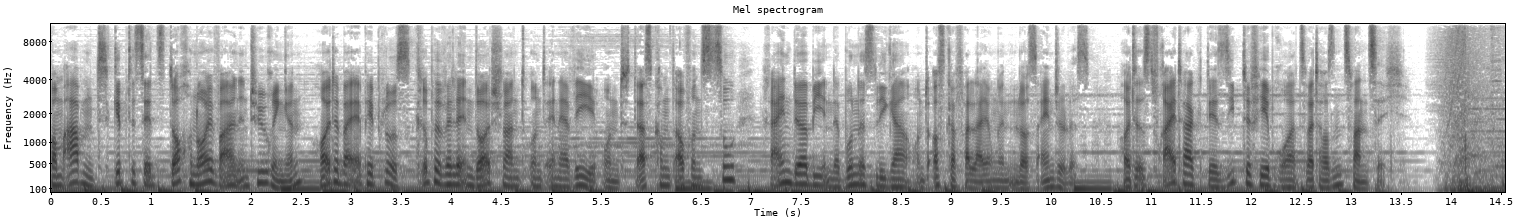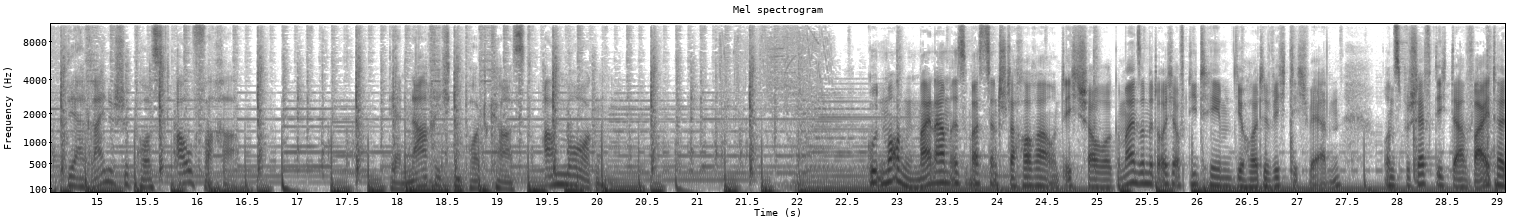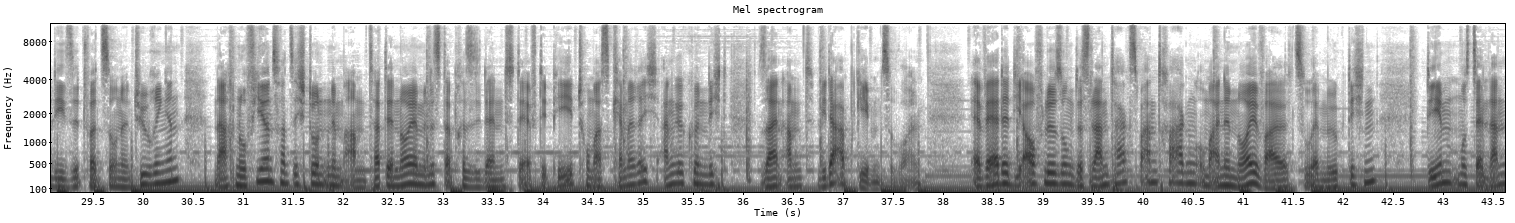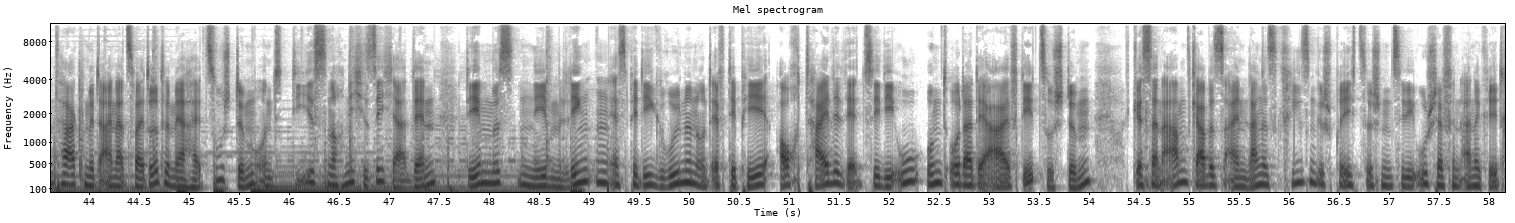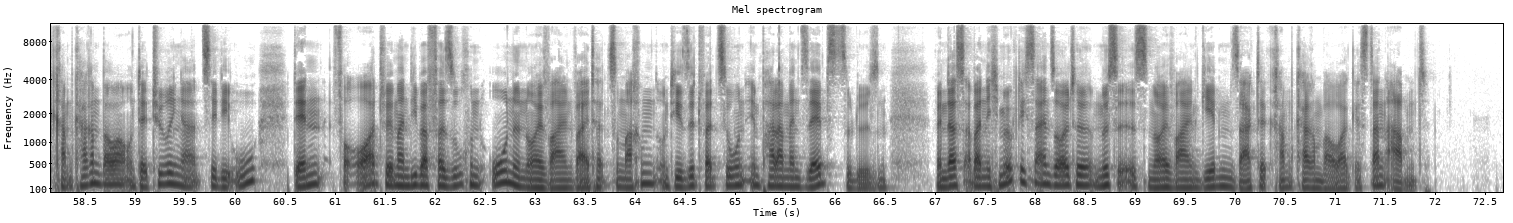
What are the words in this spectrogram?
Vom Abend gibt es jetzt doch Neuwahlen in Thüringen. Heute bei RP Plus, Grippewelle in Deutschland und NRW. Und das kommt auf uns zu. Rhein-Derby in der Bundesliga und Oscarverleihungen in Los Angeles. Heute ist Freitag, der 7. Februar 2020. Der Rheinische Post Aufwacher. Der Nachrichtenpodcast am Morgen. Guten Morgen, mein Name ist Sebastian Stachorer und ich schaue gemeinsam mit euch auf die Themen, die heute wichtig werden. Uns beschäftigt da weiter die Situation in Thüringen. Nach nur 24 Stunden im Amt hat der neue Ministerpräsident der FDP, Thomas Kemmerich, angekündigt, sein Amt wieder abgeben zu wollen. Er werde die Auflösung des Landtags beantragen, um eine Neuwahl zu ermöglichen. Dem muss der Landtag mit einer Zweidrittelmehrheit zustimmen und die ist noch nicht sicher, denn dem müssten neben Linken, SPD, Grünen und FDP auch Teile der CDU und oder der AfD zustimmen. Gestern Abend gab es ein langes Krisengespräch zwischen CDU-Chefin Annegret Kramp-Karrenbauer und der Thüringer CDU, denn vor Ort will man lieber versuchen, ohne Neuwahlen weiterzumachen und die Situation im Parlament selbst zu lösen. Wenn das aber nicht möglich sein sollte, müsse es Neuwahlen geben, sagte Kramp-Karrenbauer gestern Abend.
